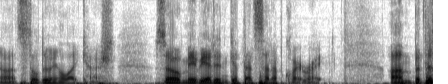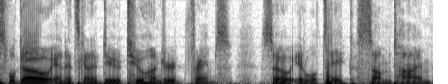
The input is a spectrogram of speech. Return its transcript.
Oh, it's still doing a light cache. So maybe I didn't get that set up quite right. Um, but this will go and it's going to do 200 frames. So it will take some time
